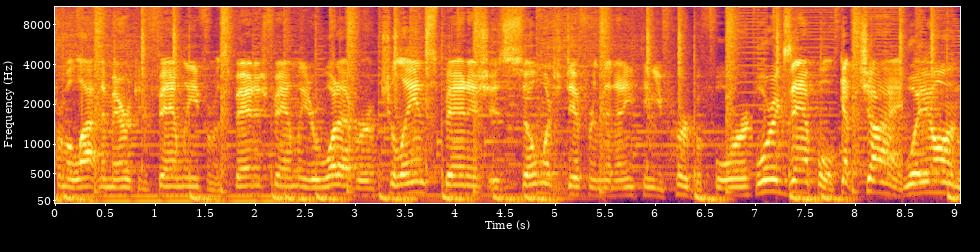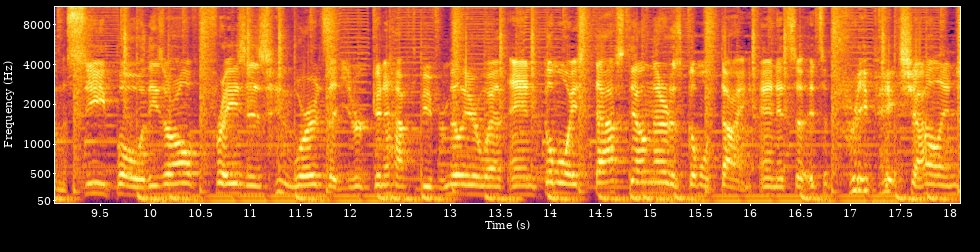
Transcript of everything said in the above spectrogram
from a Latin American family, from a Spanish family, or whatever, Chilean Spanish is so much different than anything you've heard before. For example, cachai, weon, sipo, these are all phrases and words that you're gonna have to be familiar with. And como estás down there is como tai. And it's a, it's a pretty big challenge.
